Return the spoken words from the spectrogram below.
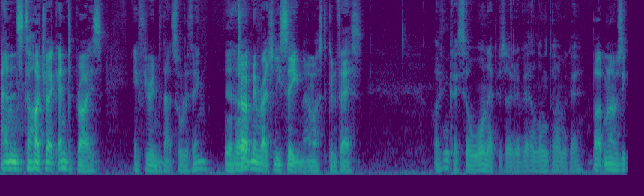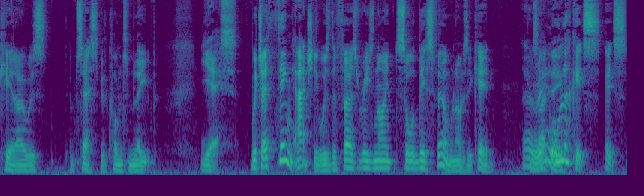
and Star Trek Enterprise, if you're into that sort of thing. Which Uh-huh. I've never actually seen, I must confess. I think I saw one episode of it a long time ago. But when I was a kid, I was obsessed with Quantum Leap, Yes. which I think actually was the first reason I saw this film when I was a kid. Oh, It's really? like, oh look, it's it's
